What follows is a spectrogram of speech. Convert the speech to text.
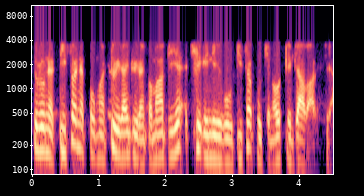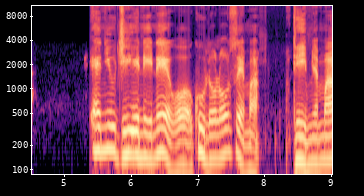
သူတို့နဲ့ defect နဲ့ပုံမှန်တွေ့တိုင်းတွေ့တိုင်းဗမာပြည်ရဲ့အခြေအနေကို defect ကိုကျွန်တော်တို့တင်ပြပါတယ်ဆရာ NUG အနေနဲ့ရောအခုလုံးလုံးစင်မှာဒီမြန်မာ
